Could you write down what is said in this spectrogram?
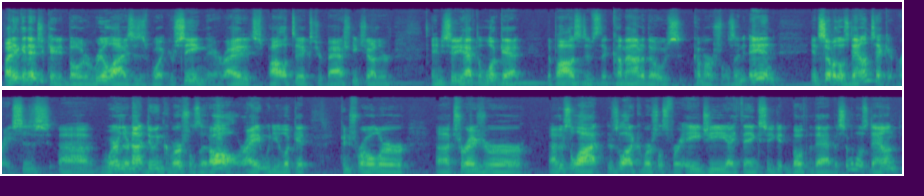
But I think an educated voter realizes what you're seeing there, right? It's politics, you're bashing each other. And so you have to look at the positives that come out of those commercials. And, and in some of those down ticket races uh, where they're not doing commercials at all, right? When you look at controller, uh, treasurer, uh, there's a lot. There's a lot of commercials for AG, I think. So you get both of that. But some of those down,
